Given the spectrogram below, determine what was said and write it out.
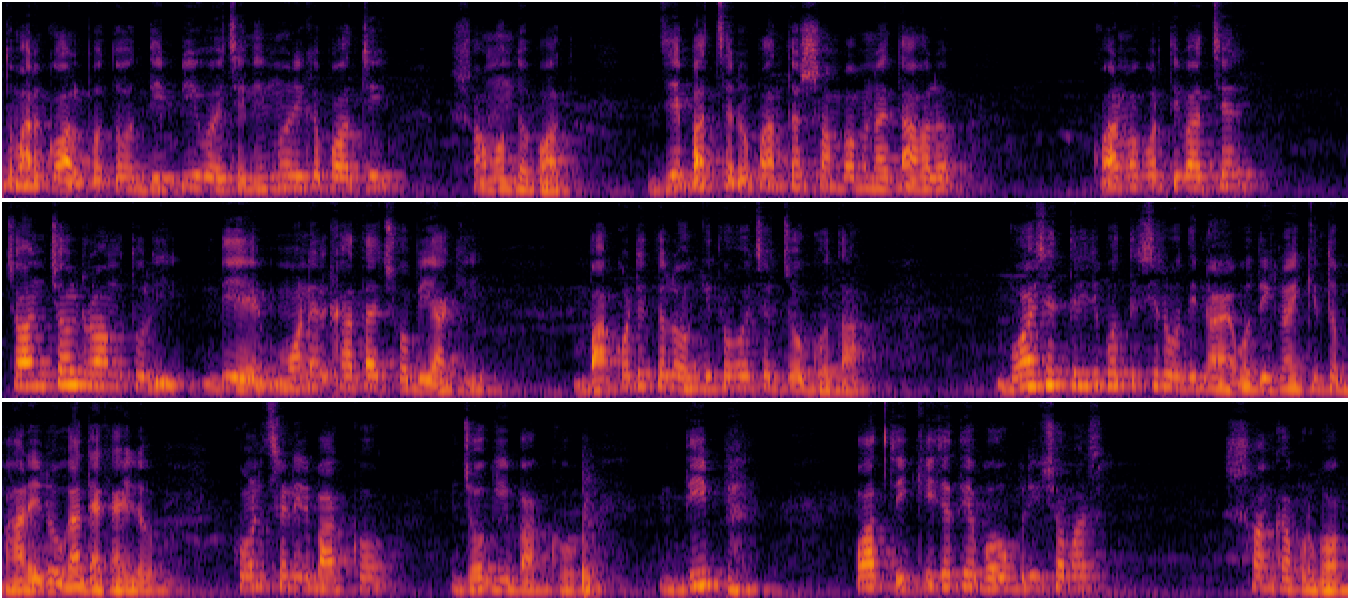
তোমার গল্প তো দিব্যি হয়েছে। নিম্নলিখিত পথটি সম্বন্ধ পথ। যে বাচ্চার রূপান্তর সম্ভব নয় তা হলো কর্মকর্তী বাচ্চার চঞ্চল রং তুলি দিয়ে মনের খাতায় ছবি আঁকি। বাক্যটিতে অঙ্কিত হয়েছে যোগ্যতা। বয়সে ত্রিশ বত্রিশের অধিক নয় অধিক নয়, কিন্তু ভারী রোগা দেখাইল। কোন শ্রেণির বাক্য? যোগী বাক্য। দ্বীপ পথটি কী জাতীয় বহুব্রী সমাজ? সংখ্যাপূর্বক।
